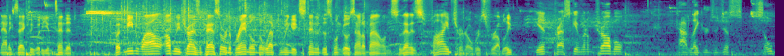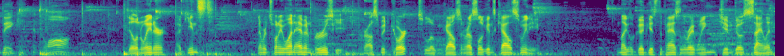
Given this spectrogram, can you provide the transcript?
Not exactly what he intended. But meanwhile, Ubly tries to pass over to Brandel. The left wing extended. This one goes out of bounds. So that is five turnovers for Ubly. Again, press giving them trouble. God, Lakers are just so big and long. Dylan Wayner against number 21, Evan Peruski. Cross midcourt to Logan Carlson Russell against Cal Sweeney. Michael Good gets the pass to the right wing. Jim goes silent.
